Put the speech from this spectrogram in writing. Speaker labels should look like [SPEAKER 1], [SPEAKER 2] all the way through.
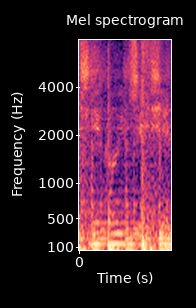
[SPEAKER 1] Właśnie kończy się.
